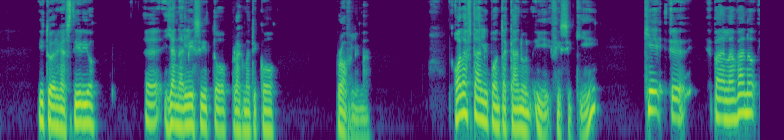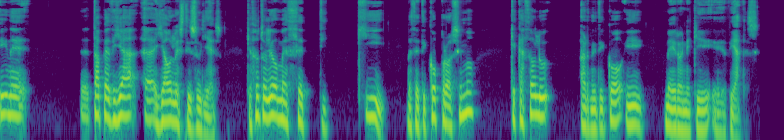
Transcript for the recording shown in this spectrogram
ή το εργαστήριο ε, για να λύσει το πραγματικό πρόβλημα. Όλα αυτά λοιπόν τα κάνουν οι φυσικοί και ε, επαναλαμβάνω είναι ε, τα παιδιά ε, για όλες τις δουλειές. Και αυτό το λέω με θετική, με θετικό πρόσημο και καθόλου αρνητικό ή με ηρωνική ε, διάθεση.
